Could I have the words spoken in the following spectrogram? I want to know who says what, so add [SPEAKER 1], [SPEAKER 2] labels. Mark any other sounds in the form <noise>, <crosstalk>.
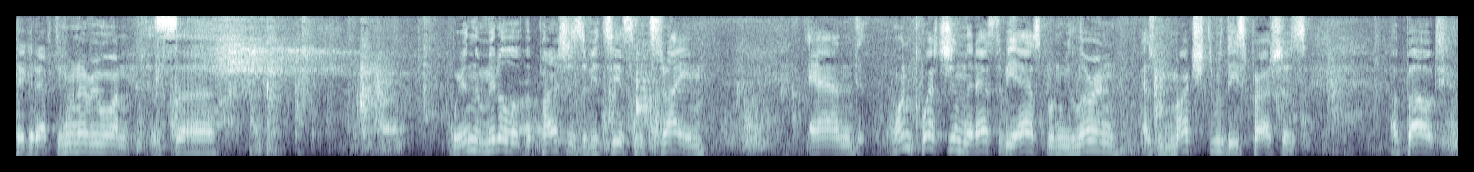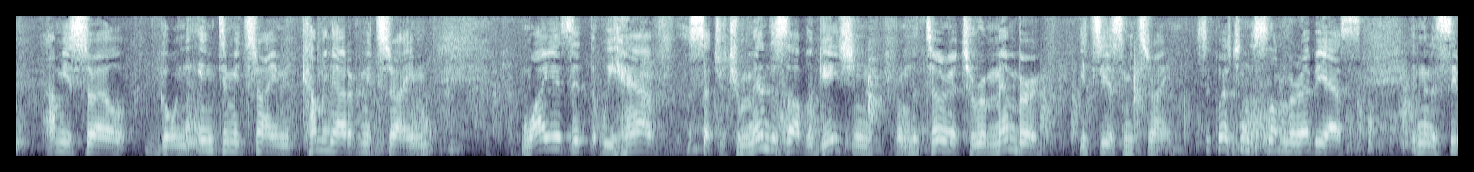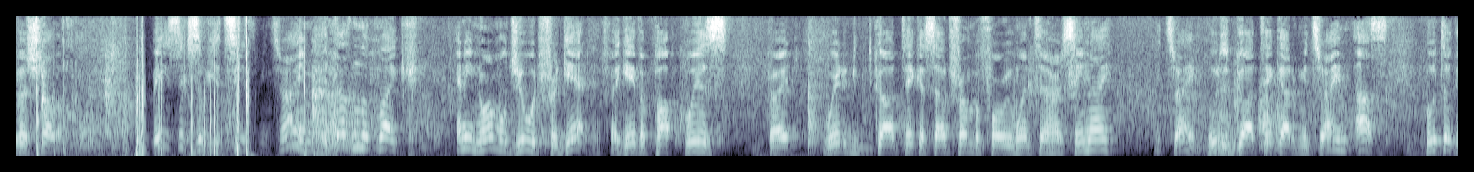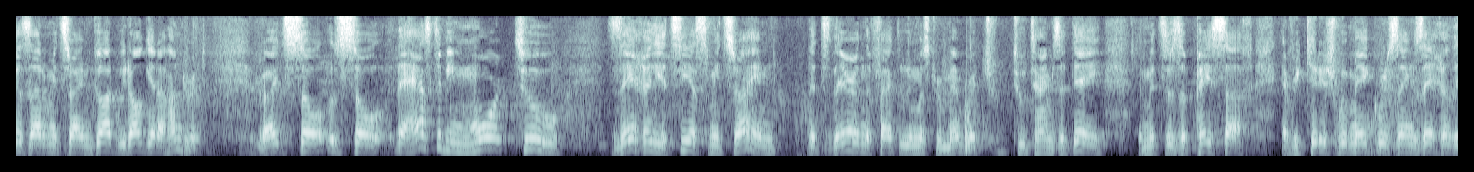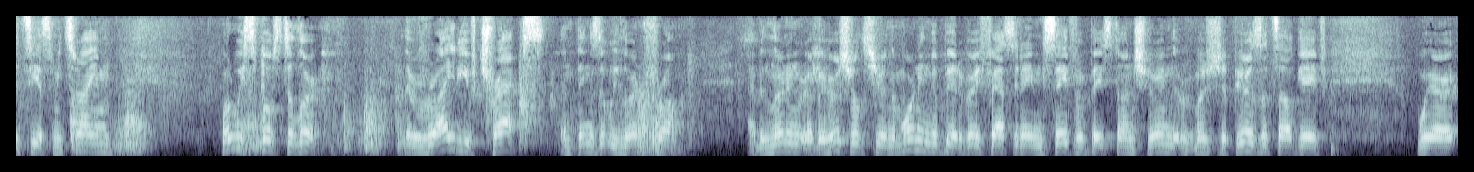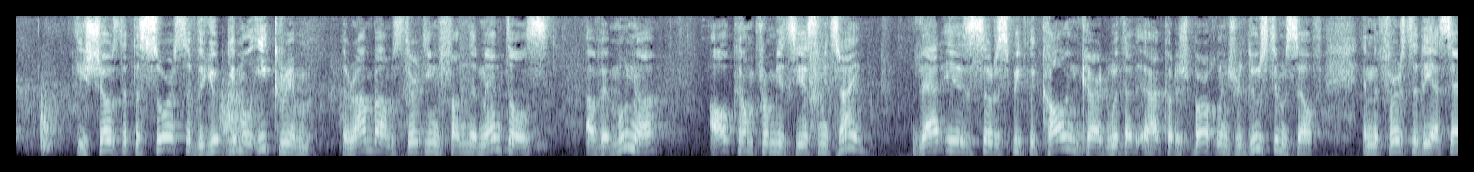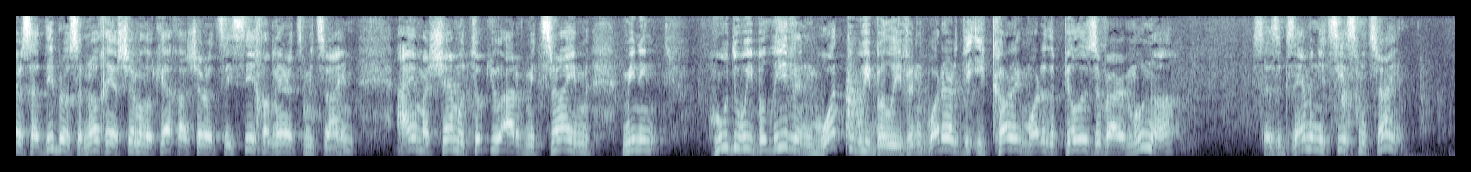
[SPEAKER 1] Okay, good afternoon, everyone. Uh, we're in the middle of the parshas of Yitzias Mitzrayim, and one question that has to be asked when we learn, as we march through these parshas, about Am Yisrael going into Mitzrayim, coming out of Mitzrayim, why is it that we have such a tremendous obligation from the Torah to remember Yitzias Mitzrayim? It's a question the Slonim Rebbe asks in the Nesiva Shalom. Basics of Yitzias Mitzrayim, it doesn't look like any normal Jew would forget. If I gave a pop quiz, right, where did God take us out from before we went to Har Sinai? Mitzrayim. Who did God take out of Mitzrayim? Us. Who took us out of Mitzrayim? God. We'd all get a hundred, right? So, so there has to be more to Zecher Yitzias Mitzrayim that's there in the fact that we must remember it two times a day. The mitzvahs of Pesach, every Kiddush we make, we're saying Zecher Yitzias Mitzrayim. What are we supposed to learn? The variety of tracks and things that we learn from. I've been learning Rabbi Hirschfeld's here in the morning a bit, a very fascinating sefer based on Shurim that Rav Moshe Shapiro Zatzal gave, where he shows that the source of the Yud Gimel Ikrim, the Rambam's 13 fundamentals of Emunah, all come from Yitzias Mitzrayim. That is, so to speak, the calling card with uh, HaKadosh Baruch Hu introduced himself in the first of the Aseres HaDibros, Anochi Hashem Elokecha Asher Otzisicho Meretz Mitzrayim. I am Hashem who took you out of Mitzrayim, meaning, who do we believe in? What do we believe in? What are the Ikarim? What are the pillars of our Emunah? He says, examine Yitzias Mitzrayim.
